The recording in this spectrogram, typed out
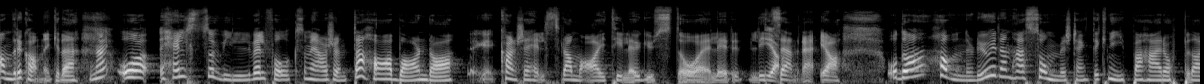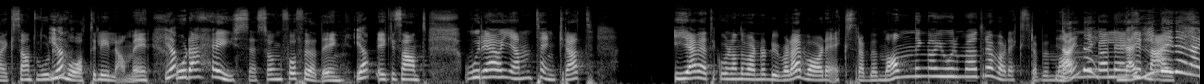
Andre kan ikke det. Nei. Og helst så vil vel folk, som jeg har skjønt det, ha barn da kanskje helst fra mai til august, og, eller litt Ja. senere. Ja. Og da havner du jo i den her sommerstengte knipa her oppe, da, ikke sant? hvor du må til Lillehammer. Hvor det er høysesong for føding. Ikke sant? Hvor jeg igjen tenker at jeg vet ikke hvordan det var når du var der. Var det ekstra bemanning av jordmødre? Var det ekstra bemanning Nei, nei. av leger? Nei, nei, nei.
